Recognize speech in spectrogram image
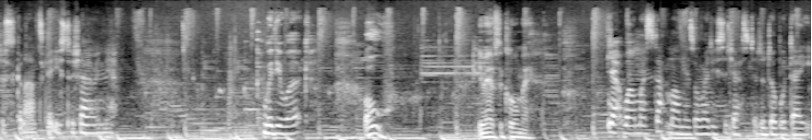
Just gonna have to get used to sharing you. With your work? Oh! You may have to call me. Yeah, well, my stepmom has already suggested a double date.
